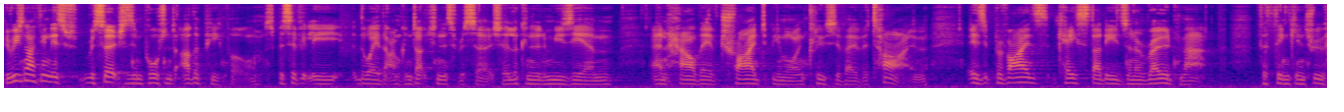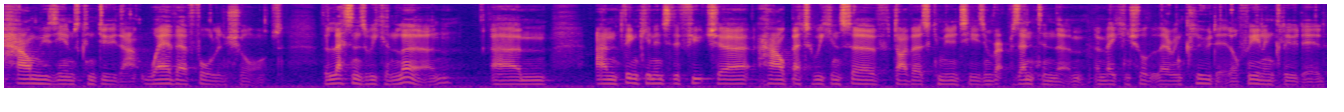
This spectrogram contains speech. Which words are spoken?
The reason I think this research is important to other people, specifically the way that I'm conducting this research, so looking at a museum and how they've tried to be more inclusive over time, is it provides case studies and a roadmap for thinking through how museums can do that, where they're fallen short, the lessons we can learn, um, and thinking into the future how better we can serve diverse communities and representing them and making sure that they're included or feel included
